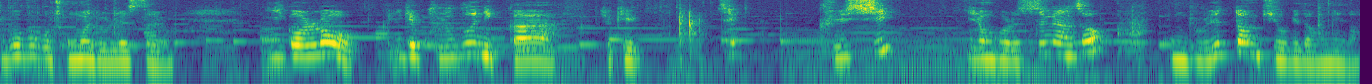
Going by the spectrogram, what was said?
이거 보고 정말 놀랐어요. 이걸로 이게 굵으니까 이렇게 색 글씨 이런 거를 쓰면서 공부를 했던 기억이 납니다.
